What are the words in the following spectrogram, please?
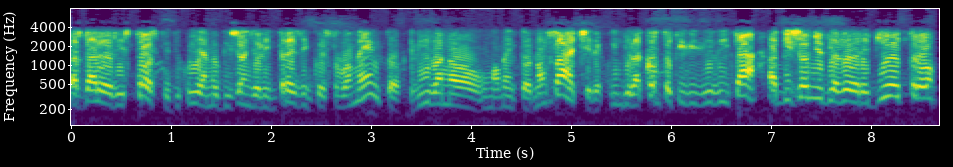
per dare le risposte di cui hanno bisogno le imprese in questo momento vivono un momento non facile, quindi la competitività ha bisogno di avere dietro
